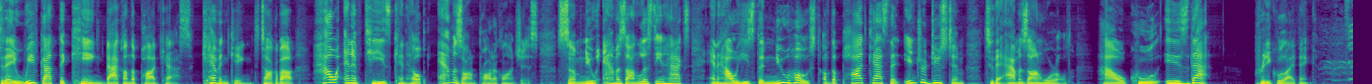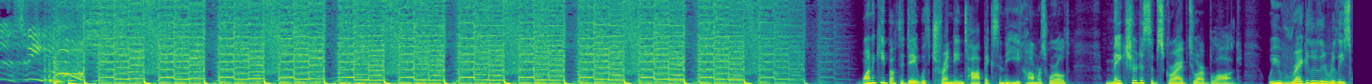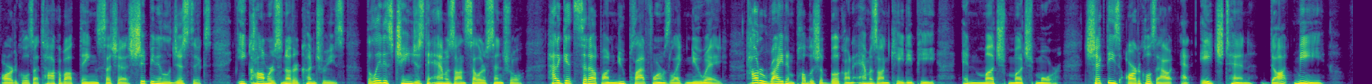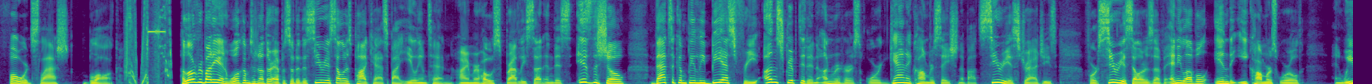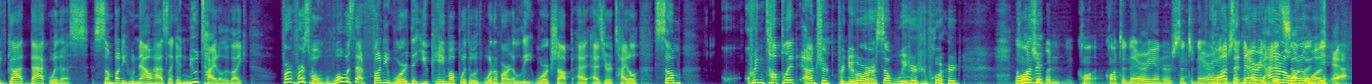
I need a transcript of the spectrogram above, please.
Today, we've got the king back on the podcast, Kevin King, to talk about how NFTs can help Amazon product launches, some new Amazon listing hacks, and how he's the new host of the podcast that introduced him to the Amazon world. How cool is that? Pretty cool, I think. Want to keep up to date with trending topics in the e commerce world? Make sure to subscribe to our blog. We regularly release articles that talk about things such as shipping and logistics, e commerce in other countries, the latest changes to Amazon Seller Central, how to get set up on new platforms like Newegg, how to write and publish a book on Amazon KDP, and much, much more. Check these articles out at h10.me forward slash blog. Hello, everybody, and welcome to another episode of the Serious Sellers Podcast by Helium 10. I'm your host, Bradley Sutton, and this is the show that's a completely BS free, unscripted, and unrehearsed organic conversation about serious strategies for serious sellers of any level in the e commerce world. And we've got back with us somebody who now has like a new title, like First of all, what was that funny word that you came up with with one of our elite workshop as your title? Some quintuplet entrepreneur or some weird word. What was it? Quantinarian or centenarian? Quantinarian. Like I don't know what it was. Yeah.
